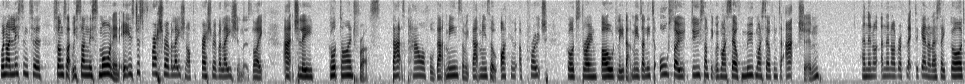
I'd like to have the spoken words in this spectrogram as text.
when I listen to songs like we sung this morning, it is just fresh revelation after fresh revelation that's like, actually, God died for us. That's powerful. That means something. That means that I can approach God's throne boldly. That means I need to also do something with myself, move myself into action and then, and then I reflect again and I say, God,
